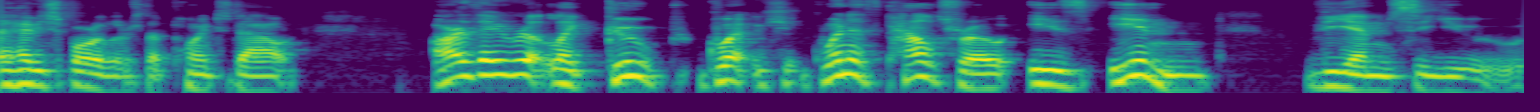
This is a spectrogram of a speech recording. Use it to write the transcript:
heavy spoilers that pointed out are they real? Like Goop, Gwen, Gwyneth Paltrow is in the MCU,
